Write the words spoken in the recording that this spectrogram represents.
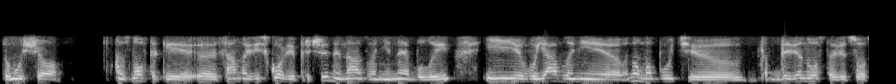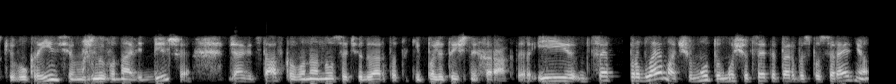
тому що. Знов таки е, саме військові причини названі не були, і виявлені, ну мабуть, е, там 90% українців, можливо, навіть більше, ця відставка вона носить відверто такий політичний характер. І це проблема. Чому тому, що це тепер безпосередньо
